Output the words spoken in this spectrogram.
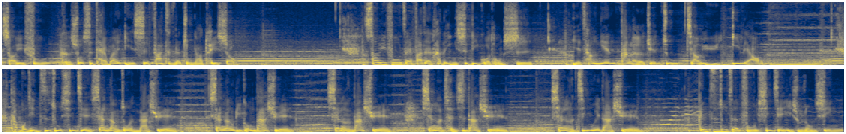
邵逸夫可说是台湾影视发展的重要推手。邵逸夫在发展他的影视帝国同时，也常年大额捐助教育医疗。他不仅资助新建香港中文大学、香港理工大学、香港大学、香港城市大学、香港浸会大学，更资助政府新建艺术中心，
